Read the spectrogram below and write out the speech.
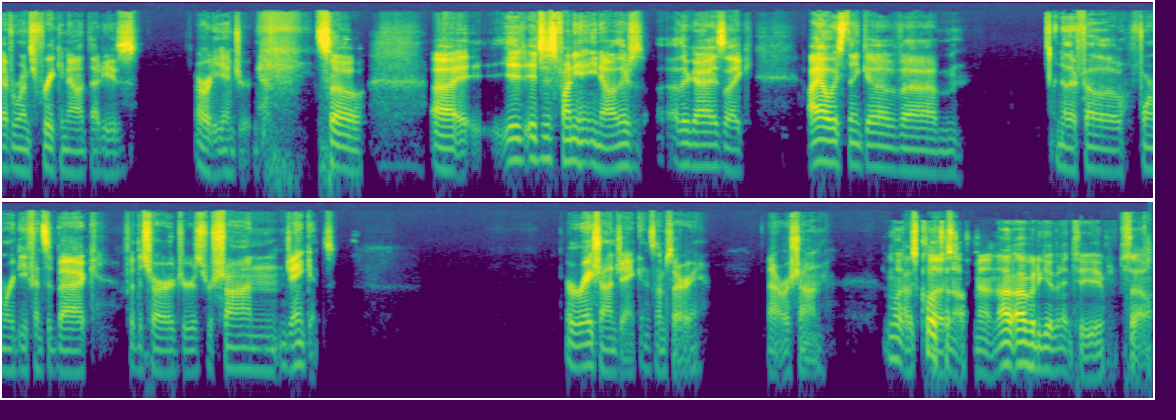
everyone's freaking out that he's already injured. so uh, it, it's just funny, you know. There's other guys like I always think of um, another fellow former defensive back for the Chargers, Rashawn Jenkins. Or Rashawn Jenkins, I'm sorry. Not Rashawn. Well, was it's close, close. enough, man. I, I would have given it to you. So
